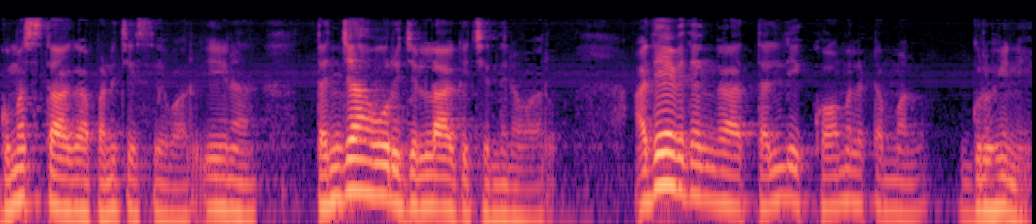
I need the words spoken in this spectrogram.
గుమస్తాగా పనిచేసేవారు. ఈయన తంజావూరు జిల్లాకి చెందినవారు. అదేవిధంగా తల్లి కోమలటమ్మల్ గృహిణి.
